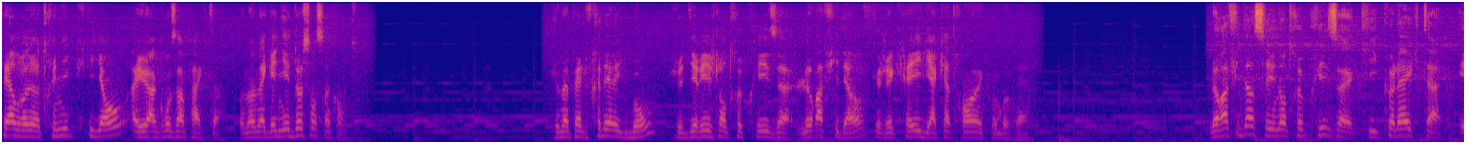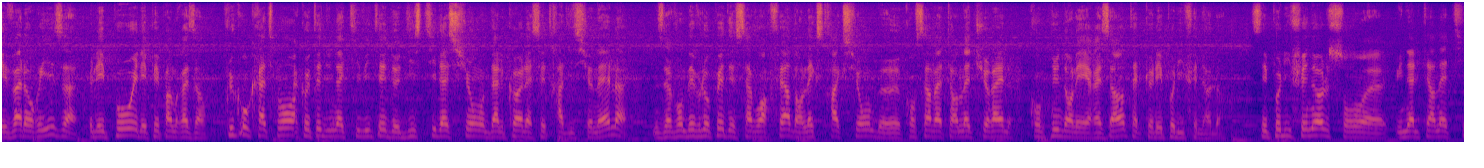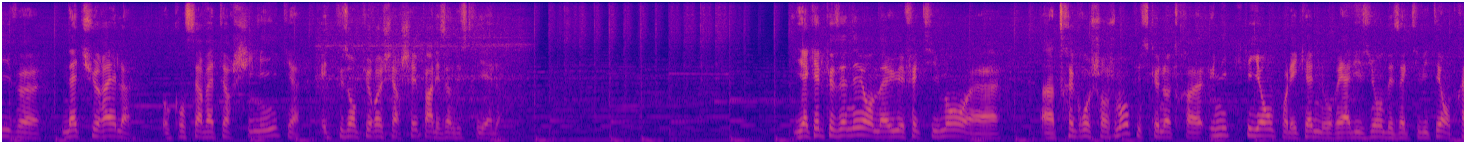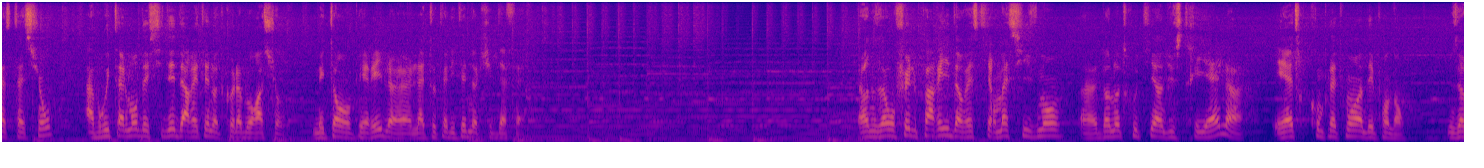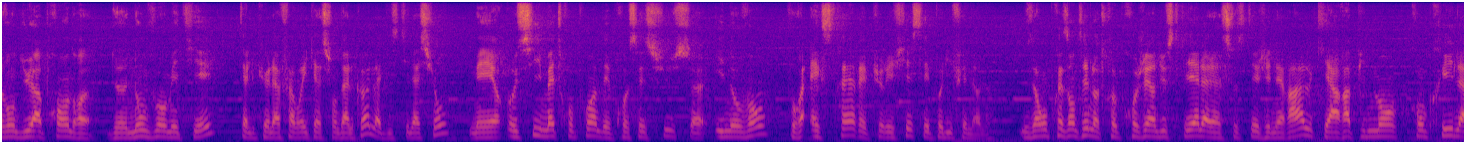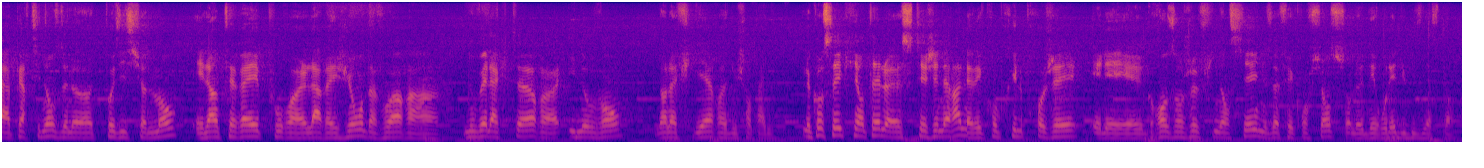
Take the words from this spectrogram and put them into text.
Perdre notre unique client a eu un gros impact. On en a gagné 250. Je m'appelle Frédéric Bon, je dirige l'entreprise Le Raffidin que j'ai créée il y a 4 ans avec mon beau-père. Le Raffidin, c'est une entreprise qui collecte et valorise les pots et les pépins de raisin. Plus concrètement, à côté d'une activité de distillation d'alcool assez traditionnelle, nous avons développé des savoir-faire dans l'extraction de conservateurs naturels contenus dans les raisins, tels que les polyphénols. Ces polyphénols sont euh, une alternative naturelle aux conservateurs chimiques et de plus en plus recherchés par les industriels. Il y a quelques années, on a eu effectivement euh, un très gros changement puisque notre euh, unique client pour lequel nous réalisions des activités en prestation a brutalement décidé d'arrêter notre collaboration, mettant en péril euh, la totalité de notre chiffre d'affaires. Alors nous avons fait le pari d'investir massivement dans notre outil industriel et être complètement indépendant. Nous avons dû apprendre de nouveaux métiers, tels que la fabrication d'alcool, la distillation, mais aussi mettre au point des processus innovants pour extraire et purifier ces polyphénols. Nous avons présenté notre projet industriel à la Société Générale qui a rapidement compris la pertinence de notre positionnement et l'intérêt pour la région d'avoir un nouvel acteur innovant dans la filière du champagne. Le conseiller clientèle Société Générale avait compris le projet et les grands enjeux financiers. Il nous a fait confiance sur le déroulé du business plan.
